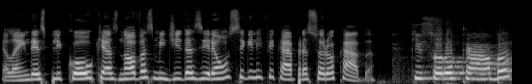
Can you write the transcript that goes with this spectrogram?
Ela ainda explicou o que as novas medidas irão significar para Sorocaba que Sorocaba,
